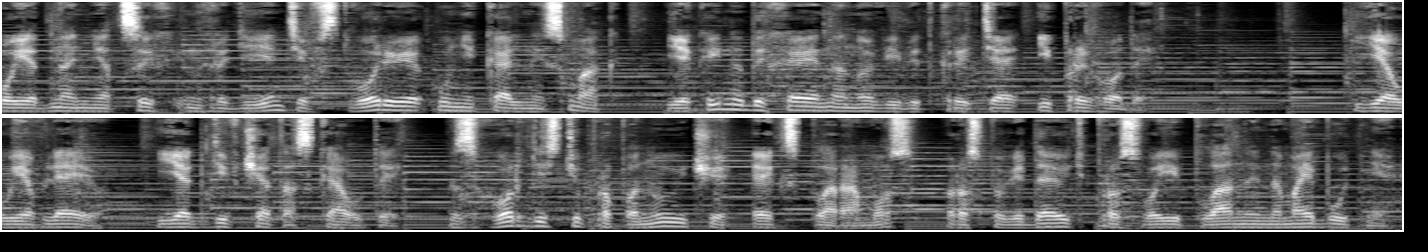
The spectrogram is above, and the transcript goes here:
Поєднання цих інгредієнтів створює унікальний смак, який надихає на нові відкриття і пригоди. Я уявляю, як дівчата-скаути, з гордістю пропонуючи Експларамос, розповідають про свої плани на майбутнє.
